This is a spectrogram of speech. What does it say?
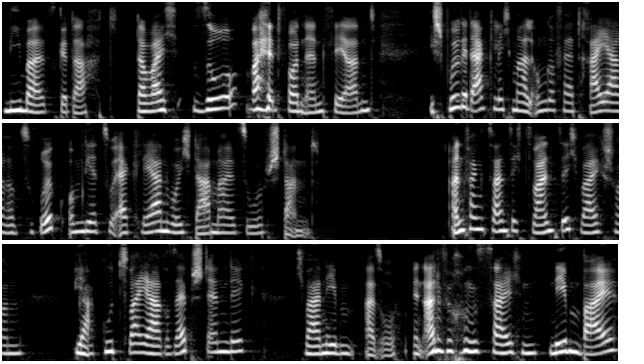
niemals gedacht. Da war ich so weit von entfernt. Ich spule gedanklich mal ungefähr drei Jahre zurück, um dir zu erklären, wo ich damals so stand. Anfang 2020 war ich schon ja, gut zwei Jahre selbstständig. Ich war neben, also in Anführungszeichen, nebenbei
